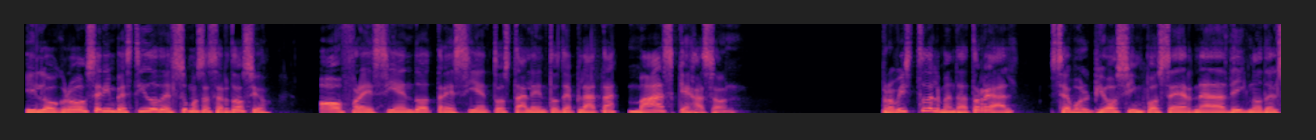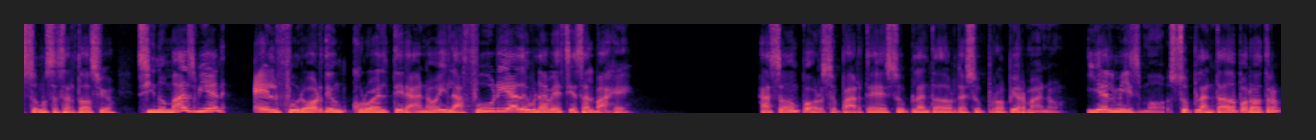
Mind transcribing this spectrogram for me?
y logró ser investido del sumo sacerdocio, ofreciendo 300 talentos de plata más que Jasón. Provisto del mandato real, se volvió sin poseer nada digno del sumo sacerdocio, sino más bien el furor de un cruel tirano y la furia de una bestia salvaje. Jasón, por su parte, es suplantador de su propio hermano, y él mismo, suplantado por otro,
